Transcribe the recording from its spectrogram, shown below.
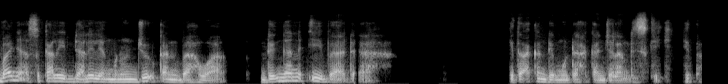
Banyak sekali dalil yang menunjukkan bahwa dengan ibadah kita akan dimudahkan jalan rezeki kita.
